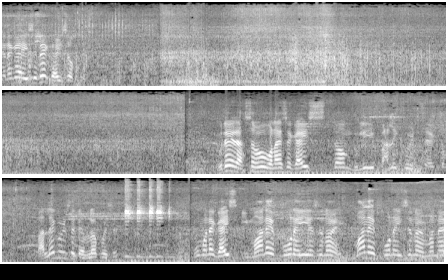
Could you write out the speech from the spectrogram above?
Can I guys say that? Guys, গোটেই ৰাস্তাবোৰ বনাইছে গাইছ একদম ধূলি বালি কৰি দিছে একদম। ভালে কৰিছে ডেভেলপ হৈছে। মোৰ মানে গাইছ ইমানেই ফোন আহি আছে নহয় ইমানেই ফোন আহিছে নহয় মানে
